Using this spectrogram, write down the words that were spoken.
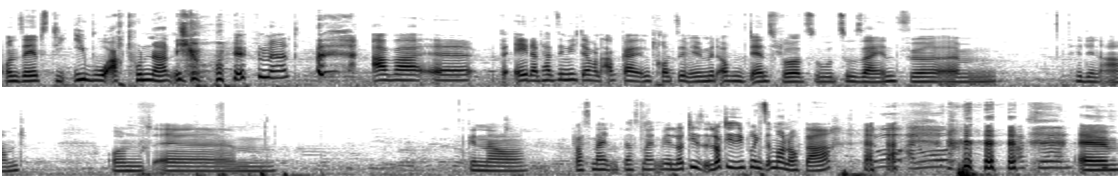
und selbst die Ibu 800 nicht geholfen hat. Aber äh, ey, das hat sie nicht davon abgehalten, trotzdem eben mit auf dem Dancefloor zu, zu sein für, ähm, für den Abend. Und ähm, genau. Was, meint, was meinten wir? Lotti, Lotti ist übrigens immer noch da. Hallo, hallo. ähm,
